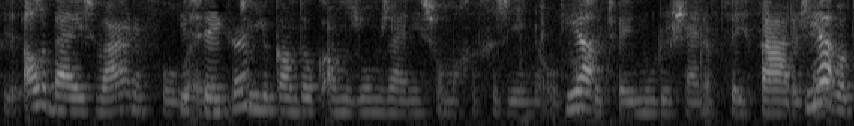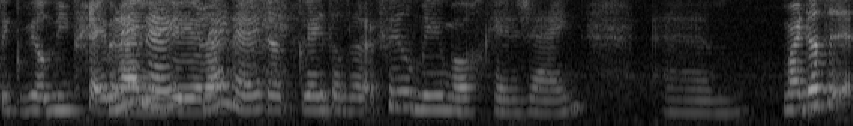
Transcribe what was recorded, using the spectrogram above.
dus allebei is waardevol. En Jazeker. natuurlijk kan het ook andersom zijn in sommige gezinnen. Of Ja. als er twee moeders zijn of twee vaders. Ja. Hè? Want ik wil niet generaliseren. nee, nee, nee, dat, Ik weet dat er veel meer mogelijkheden zijn. Ehm, maar dat,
